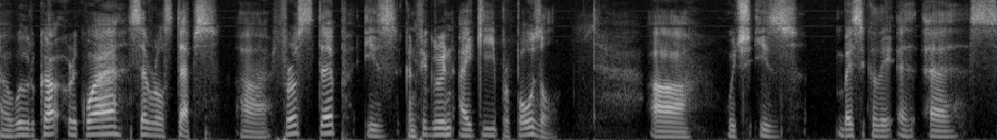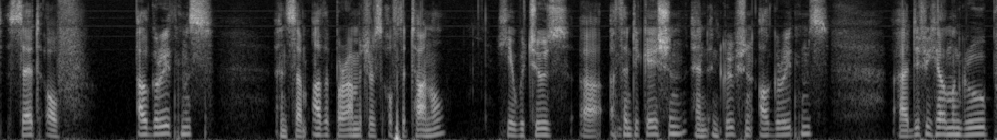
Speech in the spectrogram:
uh, will requ require several steps. Uh, first step is configuring IKE proposal, uh, which is basically a, a set of algorithms and some other parameters of the tunnel. Here we choose uh, authentication and encryption algorithms, uh, Diffie-Hellman group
